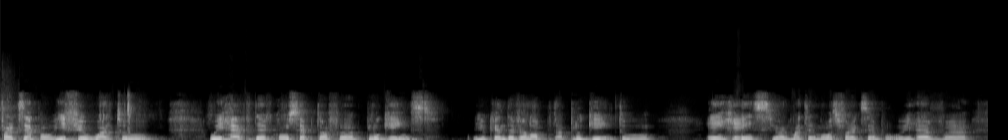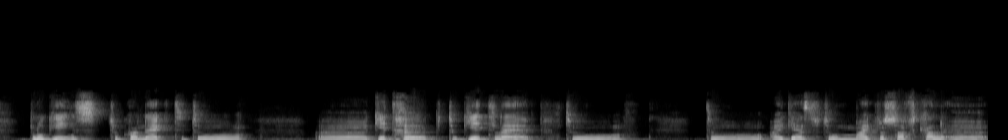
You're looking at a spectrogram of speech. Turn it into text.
For example, if you want to, we have the concept of uh, plugins. You can develop a plugin to enhance your Mattermost. For example, we have uh, plugins to connect to uh, GitHub, to GitLab, to to I guess to Microsoft uh,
